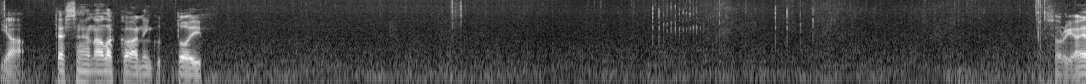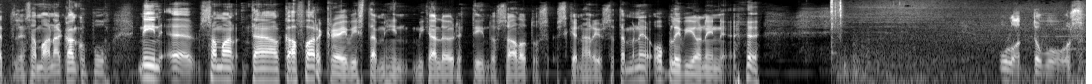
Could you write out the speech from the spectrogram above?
Ja tässähän alkaa niin kuin toi Sori, ajattelin samaan aikaan kun puhuu. Niin, äh, sama, tää alkaa Fargraveista, mihin, mikä löydettiin tuossa aloitusskenaariossa. Tämmönen Oblivionin ulottuvuus.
